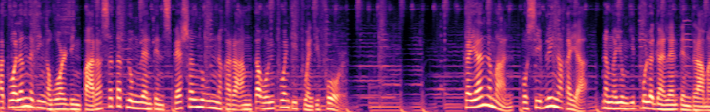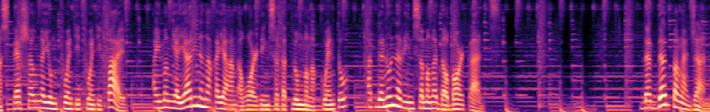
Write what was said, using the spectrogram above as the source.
at walang naging awarding para sa tatlong Lenten Special noong nakaraang taon 2024. Kaya naman, posible nga kaya, na ngayong Itbulaga Lenten Drama Special ngayong 2025, ay mangyayari na nga kaya ang awarding sa tatlong mga kwento, at ganun na rin sa mga The Bark Ads. Dagdag pa nga dyan,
